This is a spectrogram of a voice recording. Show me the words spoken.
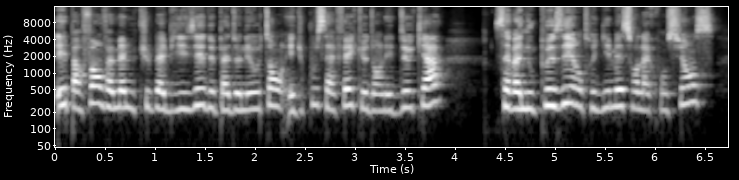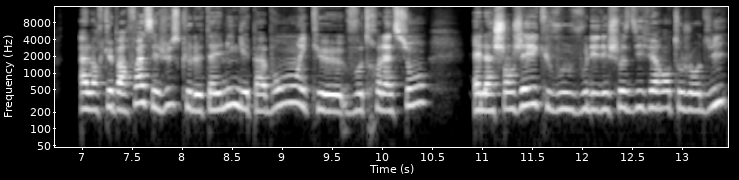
et parfois on va même culpabiliser de pas donner autant. Et du coup ça fait que dans les deux cas ça va nous peser entre guillemets sur la conscience alors que parfois c'est juste que le timing est pas bon et que votre relation elle a changé, que vous voulez des choses différentes aujourd'hui,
